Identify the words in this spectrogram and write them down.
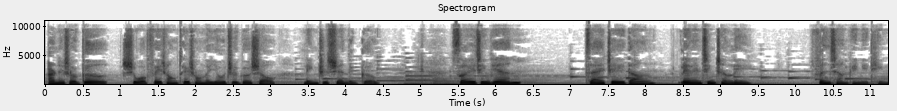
而那首歌是我非常推崇的优质歌手林志炫的歌，所以今天在这一档《恋恋倾城》里。分享给你听。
